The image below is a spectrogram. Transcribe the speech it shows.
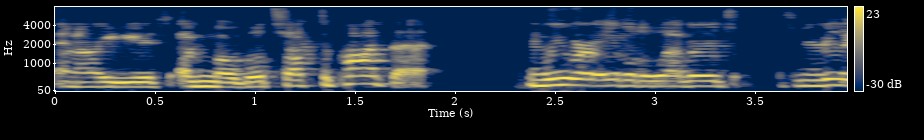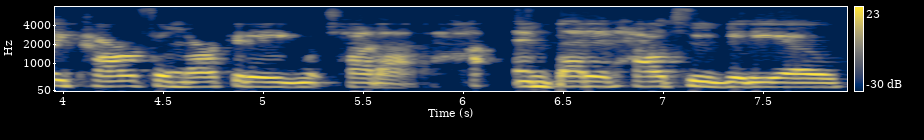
in our use of mobile check deposit. We were able to leverage some really powerful marketing, which had a embedded how-to video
